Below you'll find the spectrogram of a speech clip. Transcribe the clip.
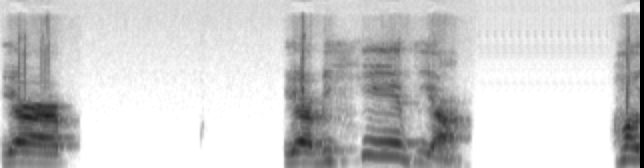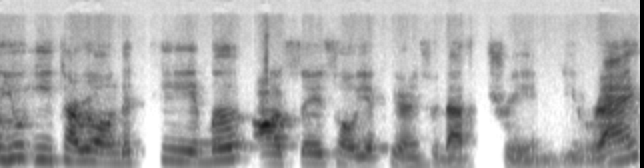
your, your behavior how you eat around the table also is how your parents would have trained you, right?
